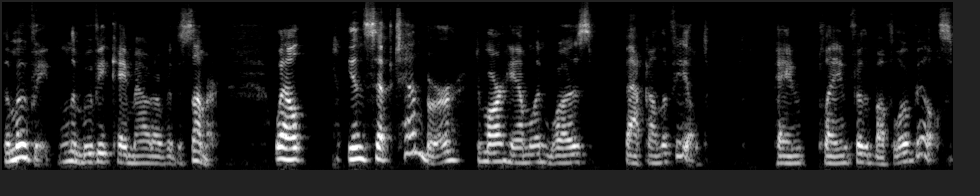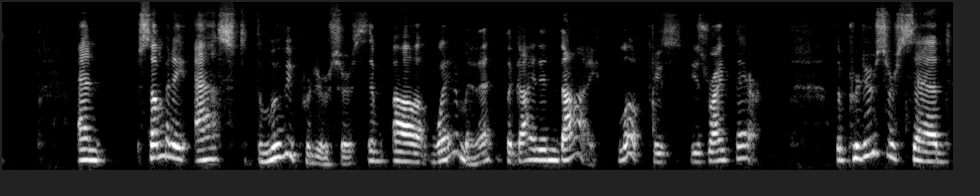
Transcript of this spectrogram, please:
the movie. And the movie came out over the summer. Well, in September, Damar Hamlin was back on the field, playing, playing for the Buffalo Bills. And somebody asked the movie producer, said, uh, wait a minute, the guy didn't die. Look, he's he's right there. The producer said,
